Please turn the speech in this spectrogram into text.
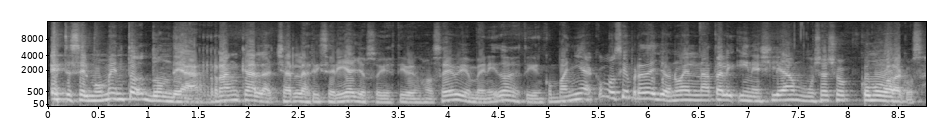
Este es el momento donde arranca la charla risería. Yo soy Steven José, bienvenidos. Estoy en compañía, como siempre, de Noel, Natalie y Neshlia. Muchachos, ¿cómo va la cosa?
